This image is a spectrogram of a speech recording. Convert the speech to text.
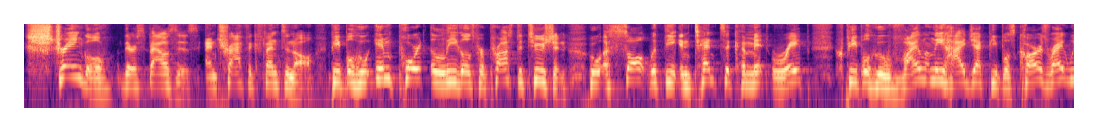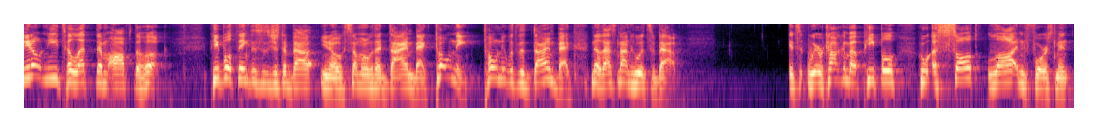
strangle their spouses and traffic fentanyl, people who import illegals for prostitution, who assault with the intent to commit rape, people who violently hijack people's cars, right? We don't need to let them off the hook. People think this is just about, you know, someone with a dime bag. Tony, Tony with a dime bag. No, that's not who it's about. It's, we were talking about people who assault law enforcement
